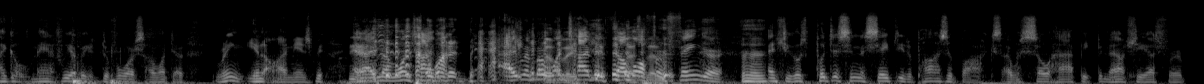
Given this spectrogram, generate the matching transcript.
I go, man, if we ever get divorced, I want that ring. You know, I mean, it's. be- And I remember one time. want it back. I remember one time it fell off her finger, Uh-huh. and she goes, "Put this in the safety deposit box." I was so happy, but now she asked for it.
